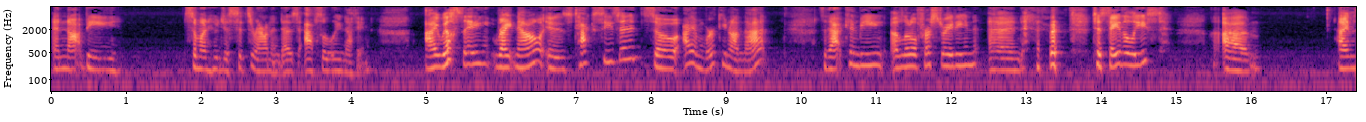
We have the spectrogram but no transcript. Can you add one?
and not be someone who just sits around and does absolutely nothing. I will say right now is tax season, so I am working on that. So that can be a little frustrating and to say the least. Um, I'm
